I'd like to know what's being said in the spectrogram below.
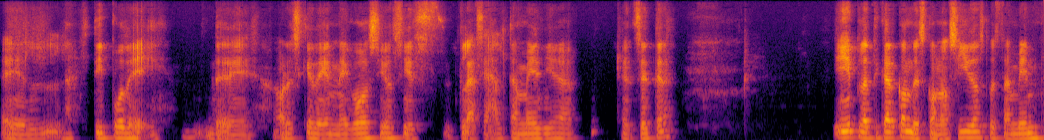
el tipo de, de, ahora es que de negocios, si es clase alta, media, etcétera. Y platicar con desconocidos, pues también,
